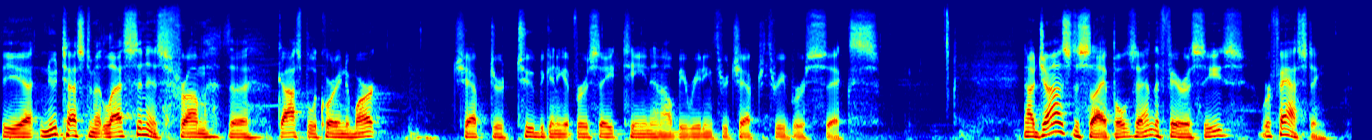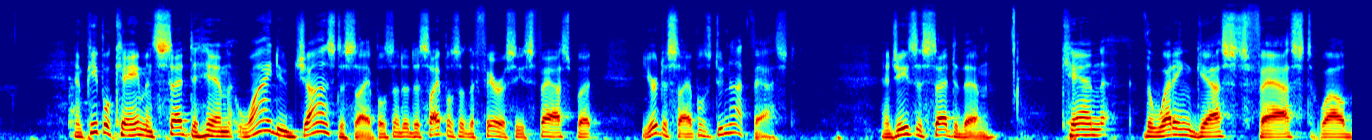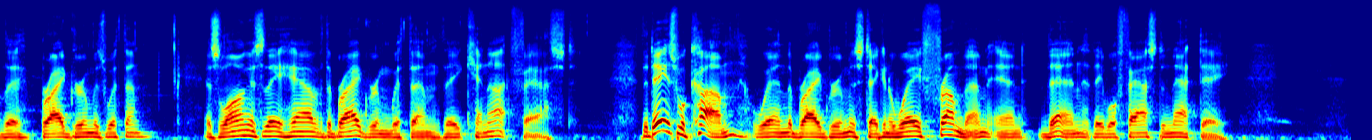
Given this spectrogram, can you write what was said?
The uh, New Testament lesson is from the Gospel according to Mark, chapter 2, beginning at verse 18, and I'll be reading through chapter 3, verse 6. Now, John's disciples and the Pharisees were fasting. And people came and said to him, Why do John's disciples and the disciples of the Pharisees fast, but your disciples do not fast? And Jesus said to them, Can the wedding guests fast while the bridegroom is with them? As long as they have the bridegroom with them, they cannot fast. The days will come when the bridegroom is taken away from them, and then they will fast in that day.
